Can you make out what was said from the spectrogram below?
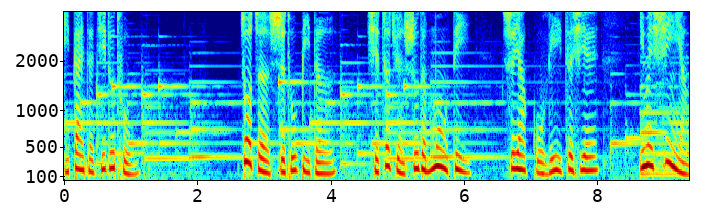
一带的基督徒，作者使徒彼得写这卷书的目的是要鼓励这些因为信仰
